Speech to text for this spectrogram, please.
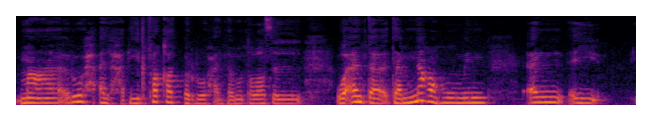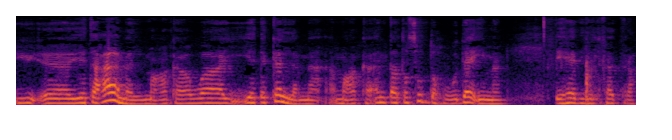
مع روح الحبيب. فقط بالروح أنت متواصل وأنت تمنعه من أن يتعامل معك ويتكلم معك. أنت تصده دائما. في هذه الفترة.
